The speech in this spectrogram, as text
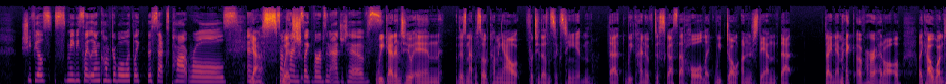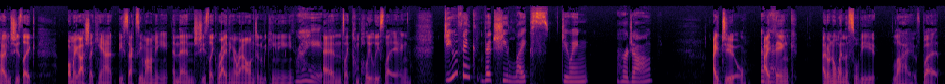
She feels maybe slightly uncomfortable with like the sex pot roles. And Yes, sometimes which- like verbs and adjectives. we get into in there's an episode coming out for 2016 that we kind of discuss that whole like we don't understand that dynamic of her at all like how one time she's like oh my gosh i can't be sexy mommy and then she's like writhing around in a bikini right. and like completely slaying Do you think that she likes doing her job? I do. I think I don't know when this will be live, but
